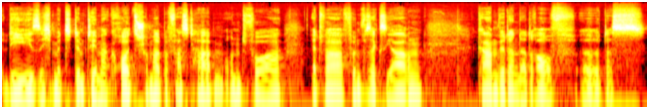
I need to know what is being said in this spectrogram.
die sich mit dem Thema Kreuz schon mal befasst haben und vor etwa fünf, sechs Jahren kamen wir dann darauf, äh, dass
